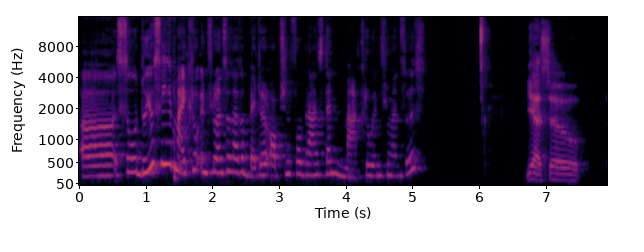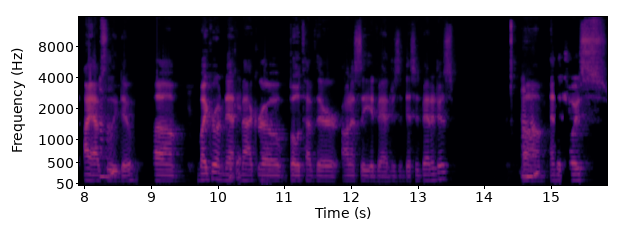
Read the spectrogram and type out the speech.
Uh, so, do you see micro influencers as a better option for brands than macro influencers? Yeah, so I Uh-huh. absolutely do. Um, micro, net, Okay. macro, both have their honestly advantages and disadvantages. Uh-huh. Um, and the choice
